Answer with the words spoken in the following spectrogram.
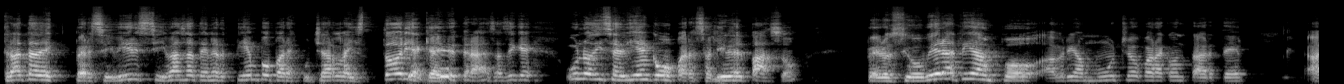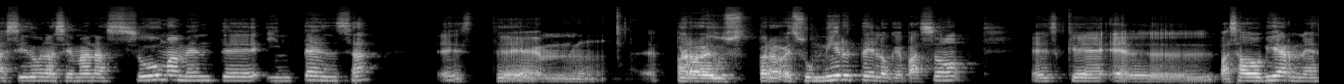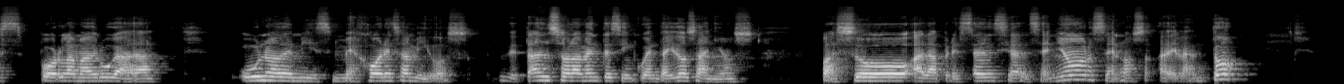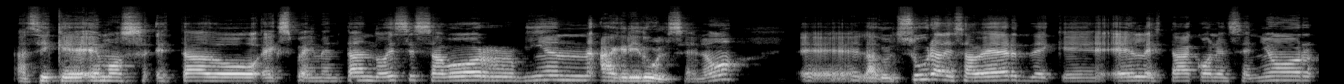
trata de percibir si vas a tener tiempo para escuchar la historia que hay detrás. Así que uno dice bien como para salir del paso, pero si hubiera tiempo, habría mucho para contarte ha sido una semana sumamente intensa. Este, mm, para, para resumirte lo que pasó, es que el pasado viernes por la madrugada, uno de mis mejores amigos, de tan solamente 52 años, pasó a la presencia del Señor, se nos adelantó Así que hemos estado experimentando ese sabor bien agridulce, ¿no? Eh, la dulzura de saber de que Él está con el Señor,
